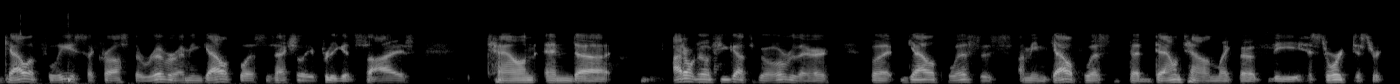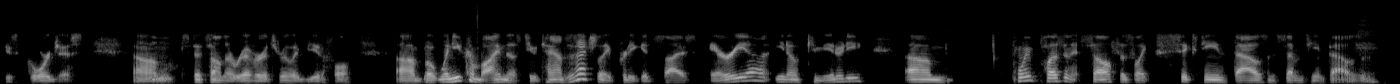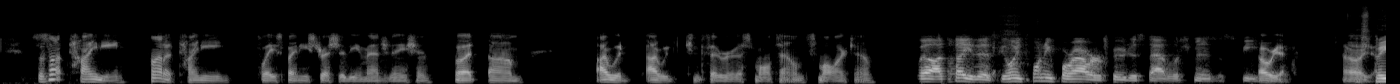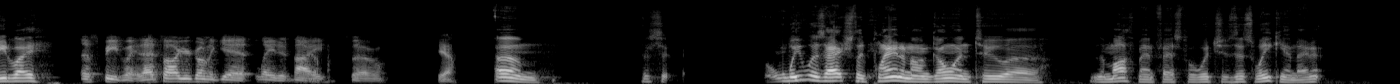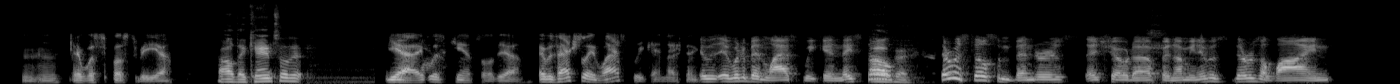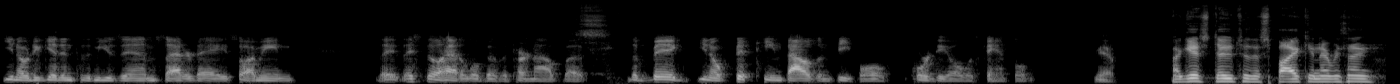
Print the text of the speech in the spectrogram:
Gallipolis across the river. I mean, Gallipolis is actually a pretty good size town, and uh, I don't know if you got to go over there, but Gallipolis is. I mean, Gallipolis, the downtown, like the the historic district, is gorgeous. Um, mm. Sits on the river. It's really beautiful. Um, but when you combine those two towns, it's actually a pretty good size area, you know, community. Um, Point Pleasant itself is like 16,000, 17,000. So it's not tiny. It's not a tiny place by any stretch of the imagination, but um, I would I would consider it a small town, smaller town. Well, I'll tell you this: the only 24-hour food establishment is a speedway. Oh yeah, oh a yeah. Speedway. A speedway. That's all you're going to get late at night. So. Yeah. Um, we was actually planning on going to uh, the Mothman Festival, which is this weekend, ain't it? Mm-hmm. It was supposed to be, yeah. Oh, they canceled it. Yeah, it was canceled. Yeah, it was actually last weekend, I think. It was. It would have been last weekend. They still. Oh, okay. There was still some vendors that showed up, and I mean, it was there was a line, you know, to get into the museum Saturday. So I mean, they they still had a little bit of a turnout, but the big, you know, fifteen thousand people ordeal was canceled. Yeah. I guess due to the spike and everything.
